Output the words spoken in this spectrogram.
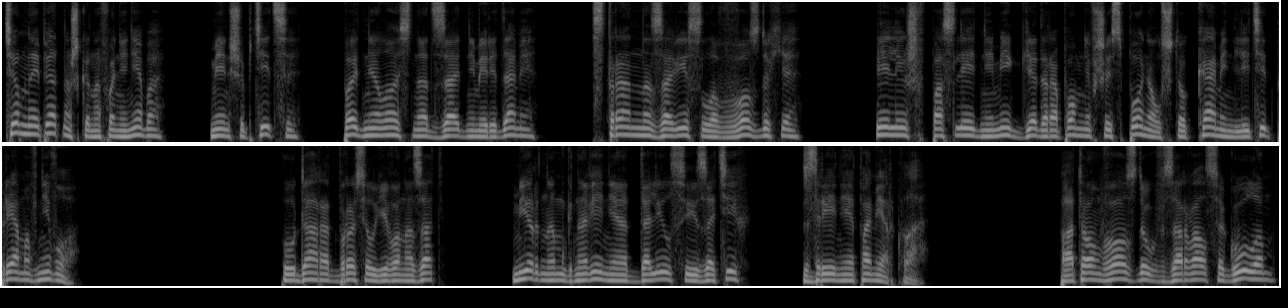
Темное пятнышко на фоне неба, меньше птицы, поднялось над задними рядами, странно зависло в воздухе, и лишь в последний миг Гедер, опомнившись, понял, что камень летит прямо в него. Удар отбросил его назад, мир на мгновение отдалился и затих, зрение померкло. Потом воздух взорвался гулом,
